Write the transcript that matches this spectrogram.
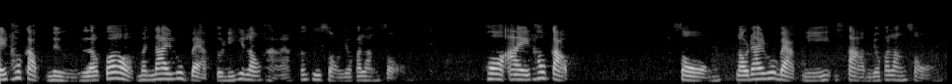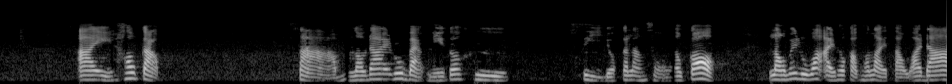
i เท่ากับหนึ่งแล้วก็มันได้รูปแบบตัวนี้ที่เราหาก็คือสองยกกำลังสองพอ i เท่ากับสองเราได้รูปแบบนี้สามยกกำลังสอง i เท่ากับสามเราได้รูปแบบนี้ก็คือสี่ยกกำลังสองแล้วก็เราไม่รู้ว่า i เท่ากับเท่าไหร่แต่ว่าได้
